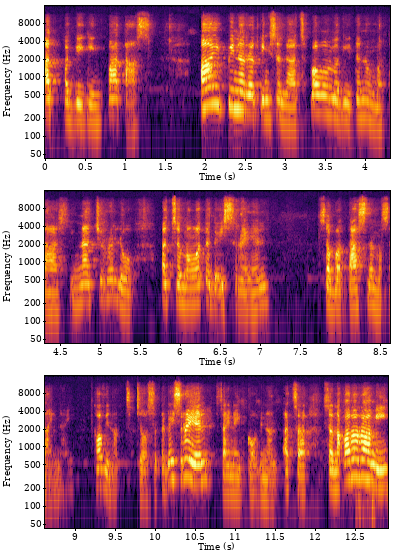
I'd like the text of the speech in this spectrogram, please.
at pagiging patas, ay pinarating sa lahat sa pamamagitan ng batas, yung natural law, at sa mga taga-Israel sa batas ng Sinai Covenant. So sa taga-Israel, Sinai Covenant. At sa, sa nakararami,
